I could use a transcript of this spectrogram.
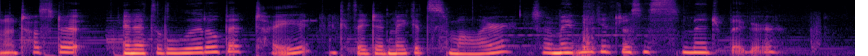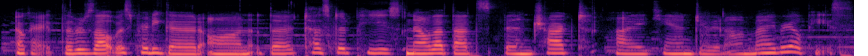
Want to test it. And it's a little bit tight because I did make it smaller. So I might make it just a smidge bigger. Okay, the result was pretty good on the tested piece. Now that that's been checked, I can do it on my real piece.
